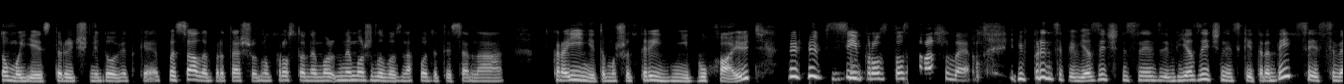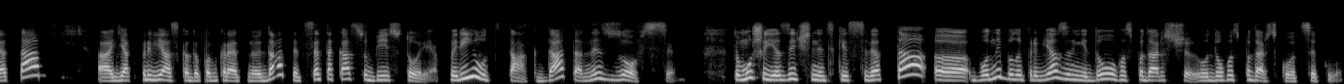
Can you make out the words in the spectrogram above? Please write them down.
тому є історичні довідки, писали про те, що ну просто немо- неможливо знаходитися на в країні, тому що три дні бухають всі просто страшне. І в принципі, в язичниці в язичницькій традиції свята, як прив'язка до конкретної дати, це така собі історія. Період так, дата не зовсім. Тому що язичницькі свята е, вони були прив'язані до до господарського циклу.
